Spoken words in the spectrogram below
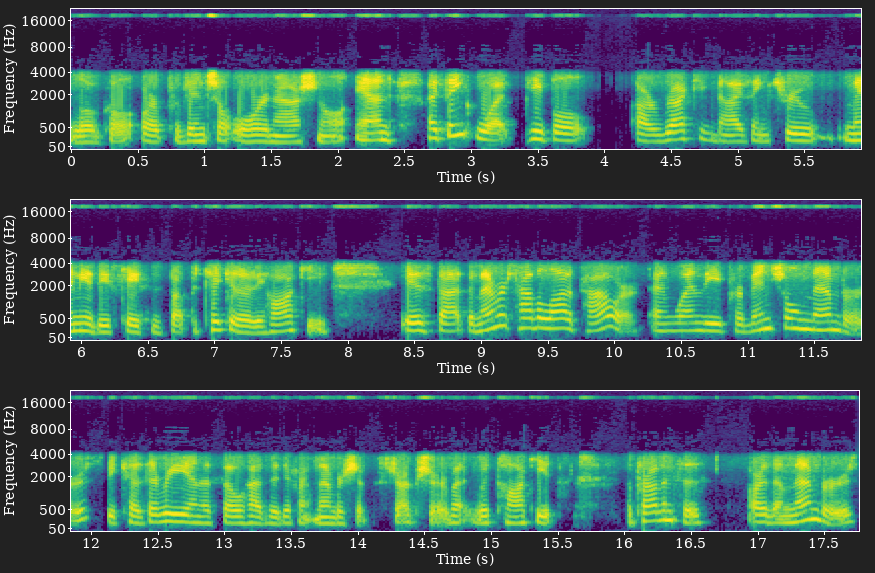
local, or provincial or national. And I think what people are recognizing through many of these cases, but particularly hockey, is that the members have a lot of power. And when the provincial members, because every NSO has a different membership structure, but with hockey, it's the provinces, are the members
